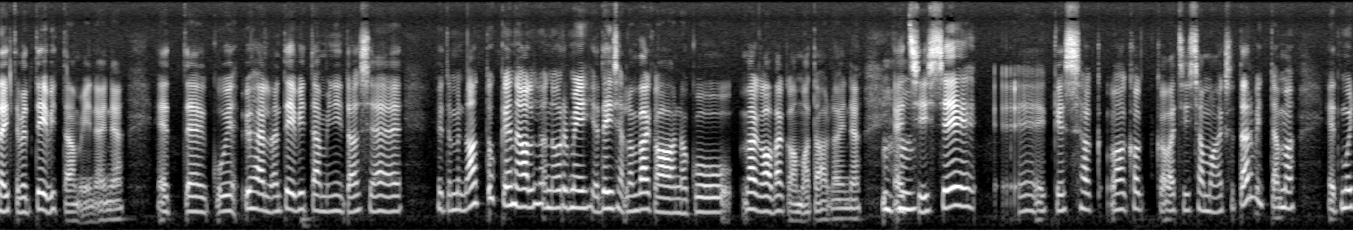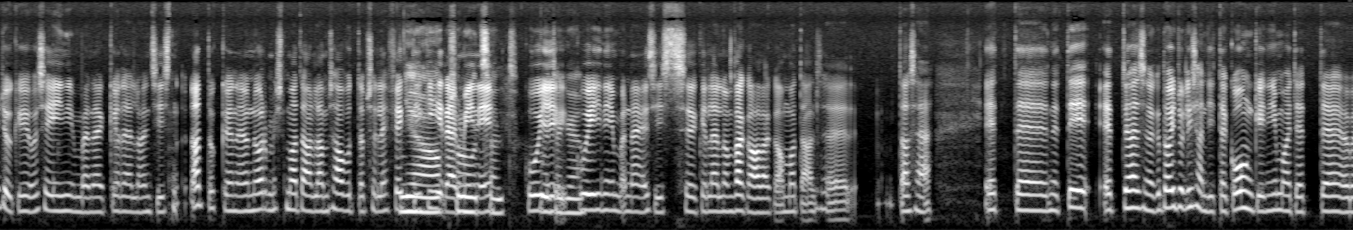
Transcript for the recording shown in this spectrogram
näite veel D-vitamiin, on ju. et eh, kui ühel on D-vitamiini tase ütleme natukene alla normi ja teisel on väga nagu väga-väga madal, on ju. et mhm. siis see, kes hak-, hakkavad siis samaaegselt tarvitama, et muidugi ju see inimene, kellel on siis natukene normist madalam, saavutab selle efekti Jaa, kiiremini kui, kui inimene siis, kellel on väga-väga madal see tase et eh, need tee, et ühesõnaga toidulisanditega ongi niimoodi, et eh,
